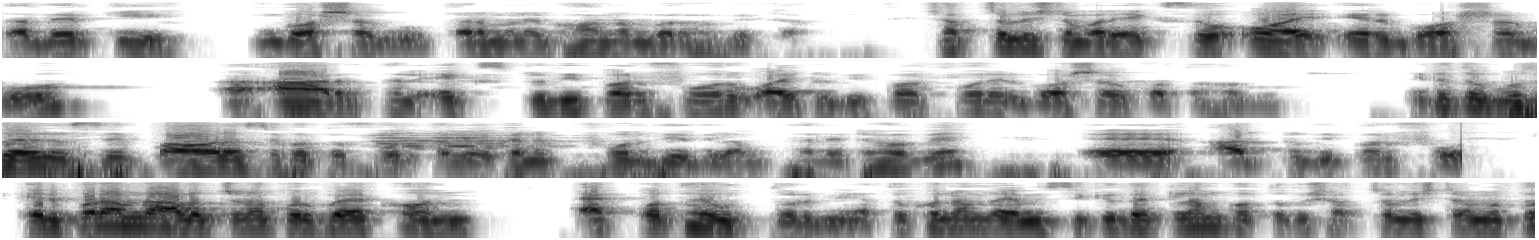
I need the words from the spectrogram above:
তাদের কি? গসাগু। তার মানে ঘ নম্বর হবে এটা। সাতচল্লিশ নম্বর এক্স ও ওয়াই এর গসাগু আর তাহলে x to the power four y to the power four এর গসাগু কত হবে? এটা তো বোঝাই যাচ্ছে পাওয়ার আছে কত? ফোর তাহলে এখানে ফোর দিয়ে দিলাম। তাহলে এটা হবে আর টু দি পাওয়ার ফোর এরপর আমরা আলোচনা করব এখন এক কথায় উত্তর নিয়ে। এতক্ষণ আমরা এমসিকিউ দেখলাম কত সাতচল্লিশটার মতো।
